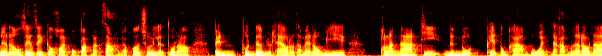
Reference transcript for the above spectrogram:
ในเรื่องของสิ่งศักดิ์สิก็คอยปกปักรักษา แล้วก็ช่วยเหลือตัวเราเป็นทุนเดิมอยู่แล้ว เราทำให้เรามีพลังงานที่ดึงดูดเพศตรงข้ามด้วยนะครับ เมื่อเราได้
